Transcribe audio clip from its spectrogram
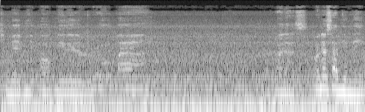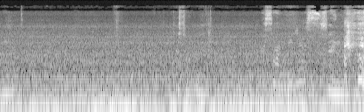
She made me oatmeal in Aruba. What else? What else have you made me? Just oatmeal. Sandwiches. Sandwiches.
